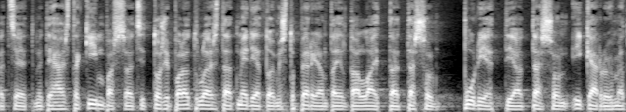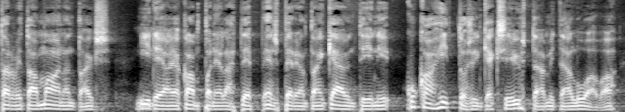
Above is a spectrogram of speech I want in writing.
että se, että me tehdään sitä kimpassa. Että sit tosi paljon tulee sitä, että mediatoimisto perjantailtaan laittaa, että tässä on budjetti ja tässä on ikäryhmä, tarvitaan maanantaiksi mm. idea ja kampanja lähtee ensi perjantain käyntiin, niin kuka hittosin keksii yhtään mitään luovaa?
